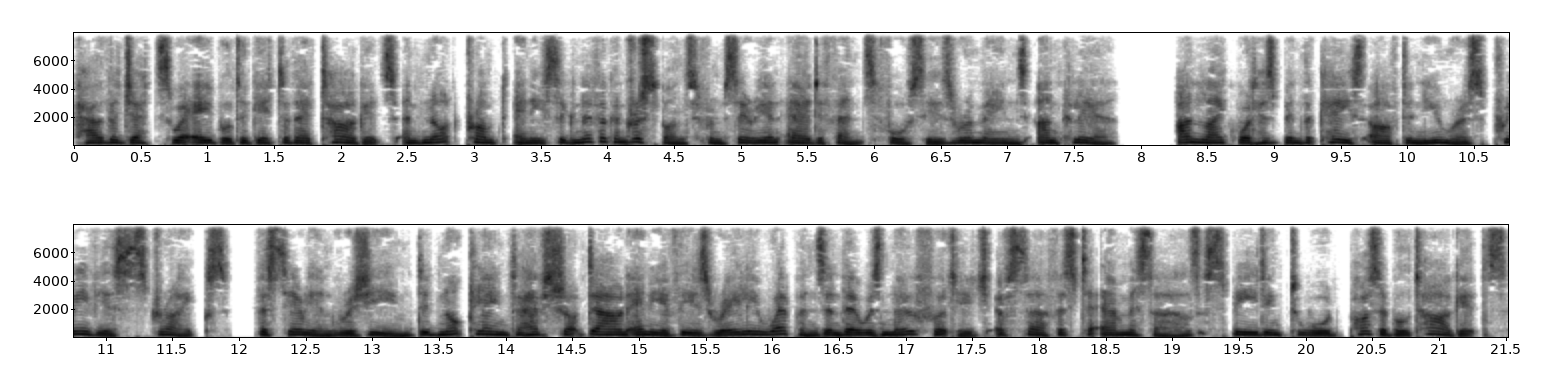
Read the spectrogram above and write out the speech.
How the jets were able to get to their targets and not prompt any significant response from Syrian air defense forces remains unclear. Unlike what has been the case after numerous previous strikes, the Syrian regime did not claim to have shot down any of the Israeli weapons and there was no footage of surface-to-air missiles speeding toward possible targets.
